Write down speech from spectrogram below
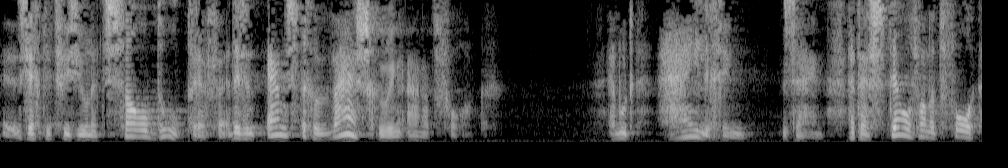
eh, zegt dit visioen, het zal doel treffen. Het is een ernstige waarschuwing aan het volk. Er moet heiliging zijn. Het herstel van het volk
